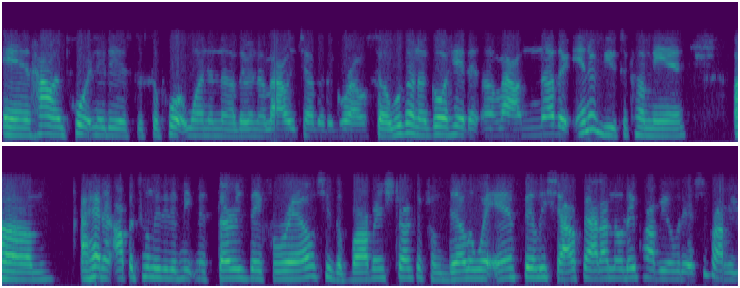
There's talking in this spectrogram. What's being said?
and how important it is to support one another and allow each other to grow. So we're going to go ahead and allow another interview to come in. Um, I had an opportunity to meet Miss Thursday Farrell. She's a barber instructor from Delaware and Philly. Shouts out. I know they probably over there. She probably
